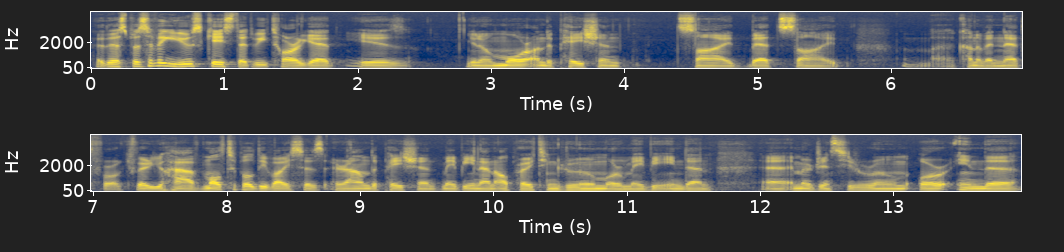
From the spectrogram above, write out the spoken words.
The specific use case that we target is, you know, more on the patient side, bedside, kind of a network where you have multiple devices around the patient, maybe in an operating room or maybe in an uh, emergency room or in the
